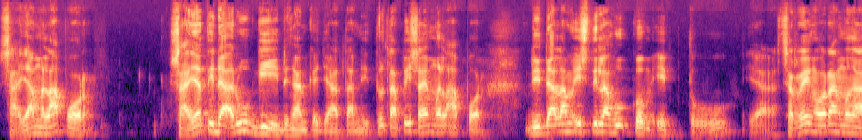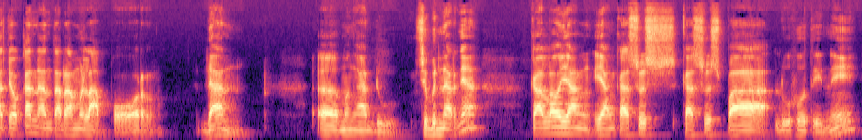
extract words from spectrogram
saya melapor. Saya tidak rugi dengan kejahatan itu, tapi saya melapor. Di dalam istilah hukum itu, ya sering orang mengacaukan antara melapor dan eh, mengadu. Sebenarnya kalau yang yang kasus kasus Pak Luhut ini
